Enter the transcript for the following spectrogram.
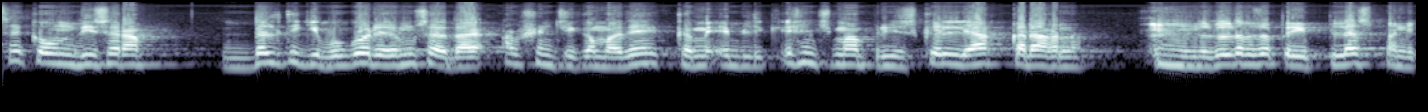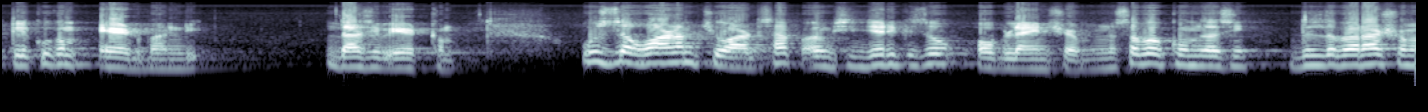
څه کوم دي سره دلته کې وګورئ موږ سره دا آپشن چې کوم ده کوم اپلیکیشن چې ما پریس کړل یا قراغله دلته زه په پلس باندې کلیک کوم اډ باندې داسې به اډ کوم اوس زه غواړم چې واتس اپ او میسنجر کې زه آفلاین شم نو سبا کوم داسې دلته به راشم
